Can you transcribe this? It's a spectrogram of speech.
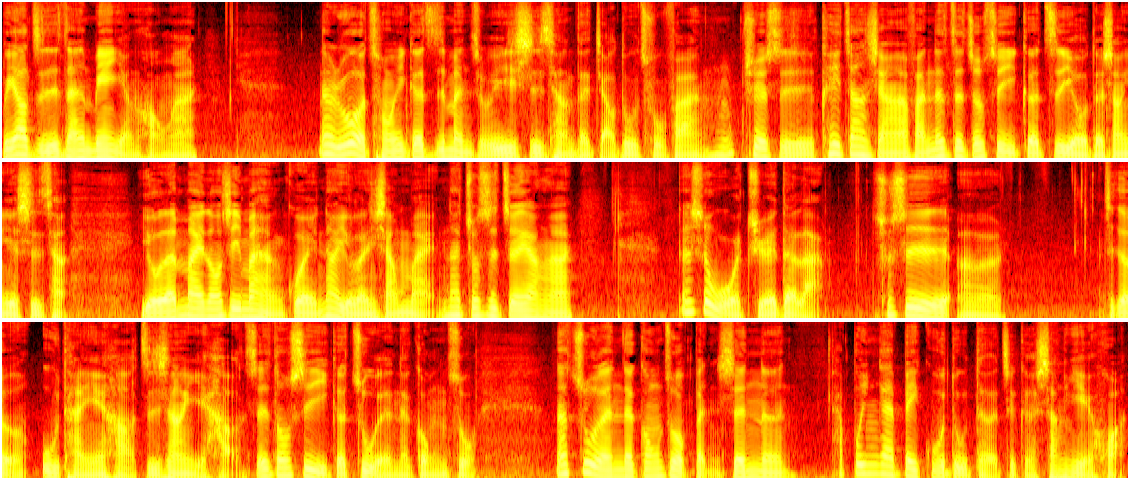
不要只是在那边眼红啊！那如果从一个资本主义市场的角度出发，确实可以这样想啊。反正这就是一个自由的商业市场，有人卖东西卖很贵，那有人想买，那就是这样啊。但是我觉得啦，就是呃，这个物谈也好，智商也好，这都是一个助人的工作。那助人的工作本身呢，它不应该被过度的这个商业化。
